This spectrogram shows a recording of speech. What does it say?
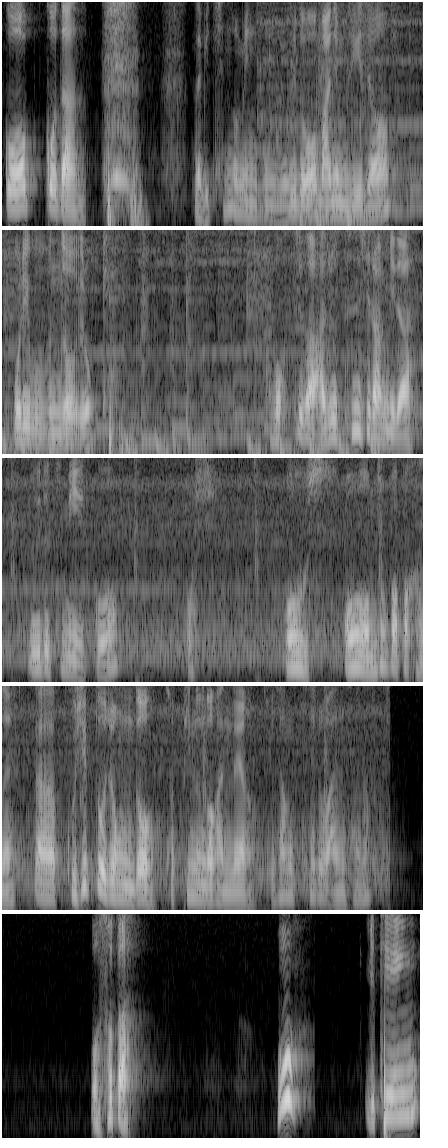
꼬업 꼬단 나 미친놈인 음, 여기도 많이 움직이죠. 꼬리 부분도 이렇게. 허벅지가 아주 튼실합니다. 여기도 힘이 있고. 오씨. 오우씨. 오 엄청 빡빡하네. 딱 90도 정도 접히는 것 같네요. 이 상태로 안 서나? 어 섰다. 오! 이팅!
